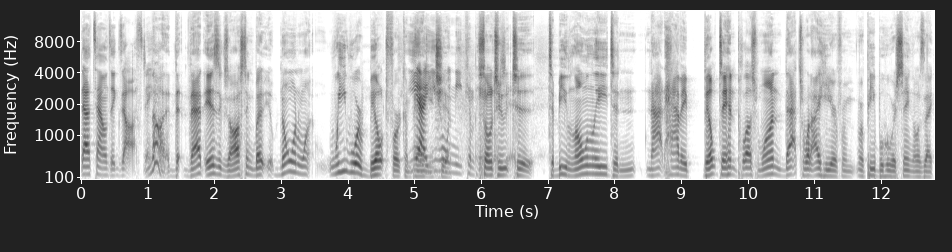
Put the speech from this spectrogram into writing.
That sounds exhausting. No, th- that is exhausting. But no one want. We were built for companionship. Yeah, you will need companionship. So to to to be lonely, to n- not have a built-in plus one, that's what I hear from, from people who are single. Is like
